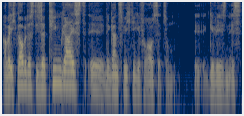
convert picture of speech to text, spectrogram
Aber ich glaube, dass dieser Teamgeist äh, eine ganz wichtige Voraussetzung gewesen ist.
